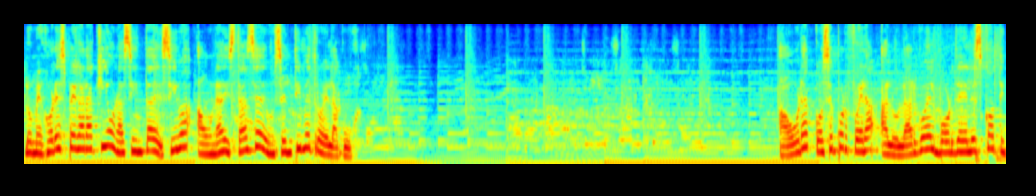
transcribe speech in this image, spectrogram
lo mejor es pegar aquí una cinta adhesiva a una distancia de un centímetro de la aguja. Ahora cose por fuera a lo largo del borde del escote.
